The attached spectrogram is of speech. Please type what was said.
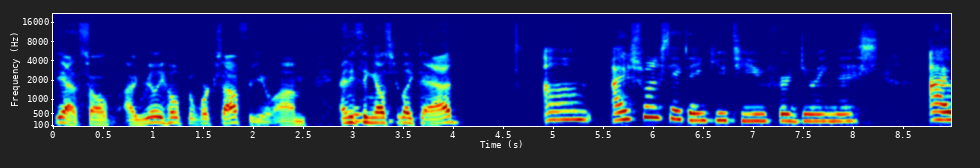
yeah, so I really hope it works out for you. Um, anything else you'd like to add? Um, I just want to say thank you to you for doing this. I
